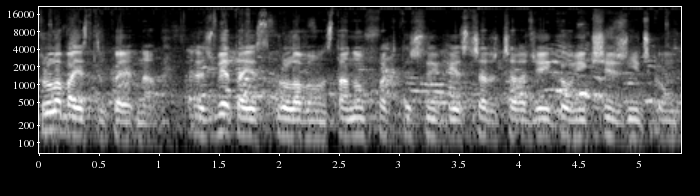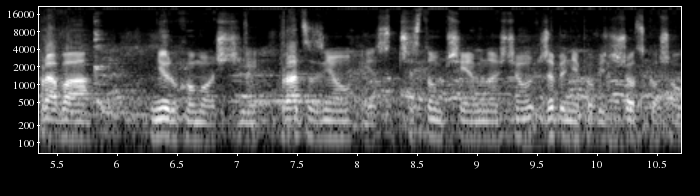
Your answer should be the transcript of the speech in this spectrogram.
Królowa jest tylko jedna. Elżbieta jest królową Stanów Faktycznych, jest czar- czarodziejką i księżniczką prawa nieruchomości. Praca z nią jest czystą przyjemnością, żeby nie powiedzieć rozkoszą.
